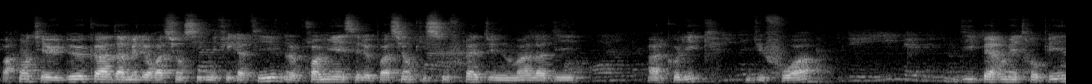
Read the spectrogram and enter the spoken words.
Par contre, il y a eu deux cas d'amélioration significative. Le premier, c'est le patient qui souffrait d'une maladie alcoolique du foie, d'hypermétropie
